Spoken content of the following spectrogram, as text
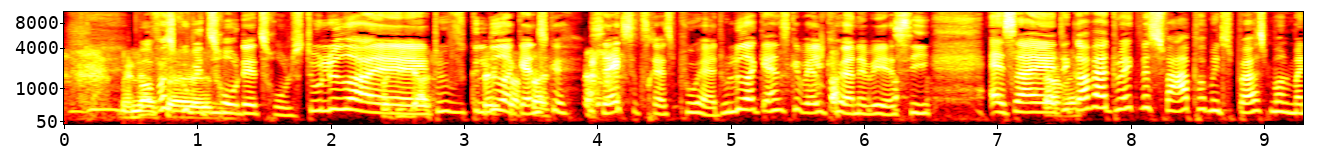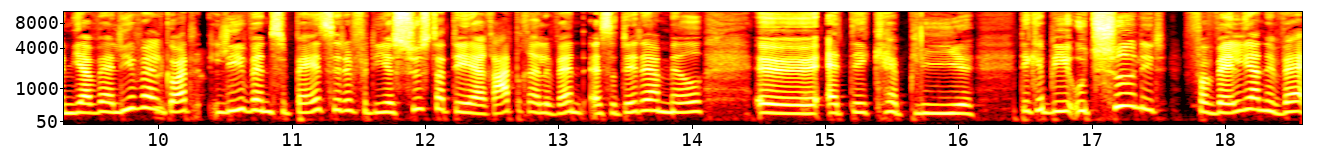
Men Hvorfor altså, skulle vi tro det, Troels? Du lyder, øh, du lyder ganske... 66 puha. Du lyder ganske velkørende, vil jeg sige. Altså, øh, det kan godt være, at du ikke vil svare på mit spørgsmål, men jeg vil alligevel godt lige vende tilbage til det, fordi jeg synes, at det er ret relevant. Altså det der med, øh, at det kan blive det kan blive utydeligt for vælgerne, hvad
